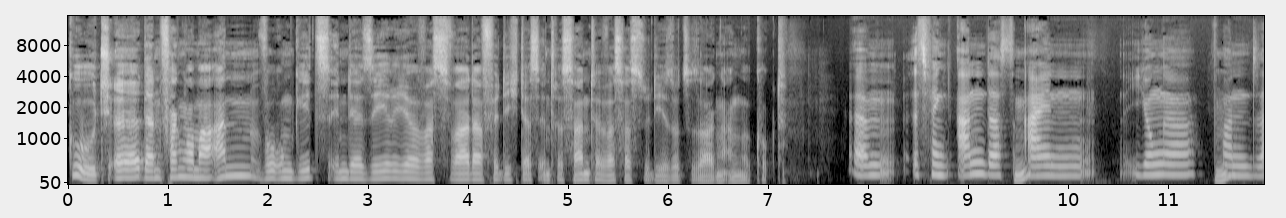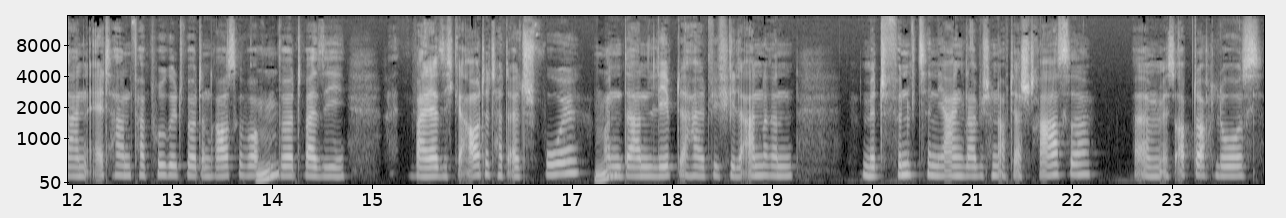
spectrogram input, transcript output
Gut, äh, dann fangen wir mal an. Worum geht's in der Serie? Was war da für dich das Interessante? Was hast du dir sozusagen angeguckt? Ähm, es fängt an, dass hm? ein Junge hm? von hm. seinen Eltern verprügelt wird und rausgeworfen hm? wird, weil sie, weil er sich geoutet hat als schwul. Hm? Und dann lebt er halt wie viele anderen mit 15 Jahren, glaube ich, schon auf der Straße, ähm, ist obdachlos,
